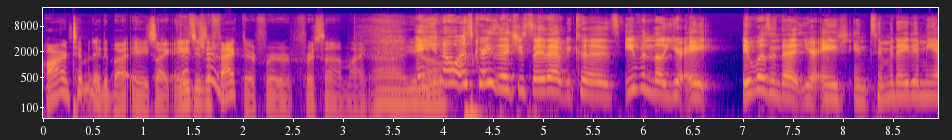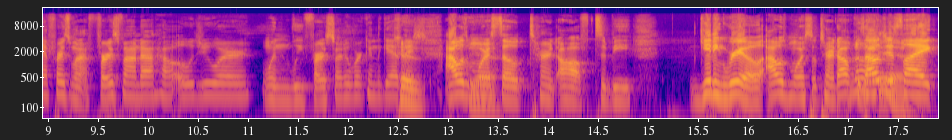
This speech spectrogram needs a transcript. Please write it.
are intimidated by age. Like age That's is a factor for for some. Like, uh, you and know, you know, it's crazy that you say that because even though your age, it wasn't that your age intimidated me at first. When I first found out how old you were, when we first started working together, I was more yeah. so turned off to be getting real. I was more so turned off because No, I was just like.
